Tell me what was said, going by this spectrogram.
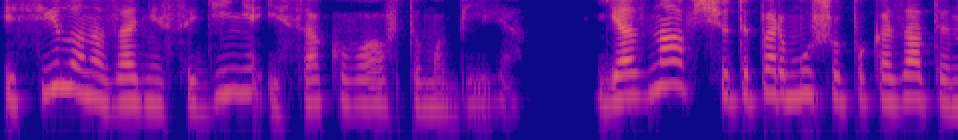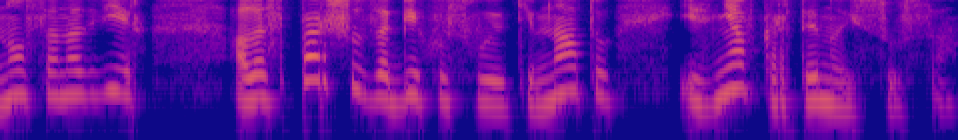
і сіла на заднє сидіння Ісакового автомобіля. Я знав, що тепер мушу показати носа на двір, але спершу забіг у свою кімнату і зняв картину Ісуса.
